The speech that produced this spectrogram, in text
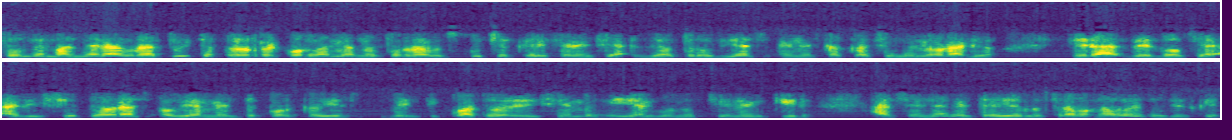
son de manera gratuita, pero recordarle a nuestro radio escucha que a diferencia de otros días, en esta el horario será de 12 a 17 horas, obviamente porque hoy es 24 de diciembre y algunos tienen que ir a cenar, entre ellos los trabajadores, así es que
